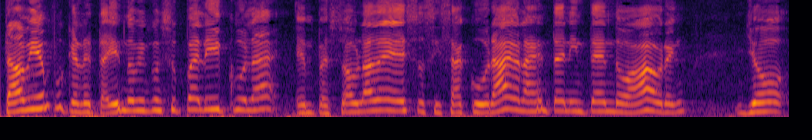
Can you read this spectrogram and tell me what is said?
está bien porque le está yendo bien con su película, empezó a hablar de eso, si Sakurai o la gente de Nintendo abren, yo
